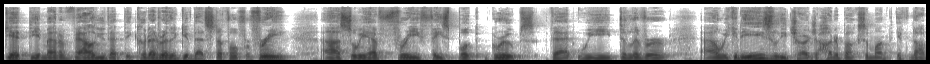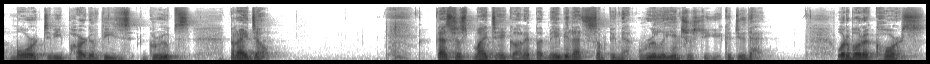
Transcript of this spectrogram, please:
get the amount of value that they could. I'd rather give that stuff out for free. Uh, so we have free Facebook groups that we deliver. Uh, we could easily charge a hundred bucks a month, if not more, to be part of these groups, but I don't. That's just my take on it, but maybe that's something that really interests you. You could do that. What about a course?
